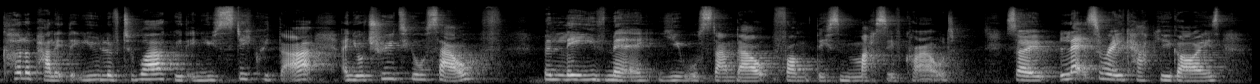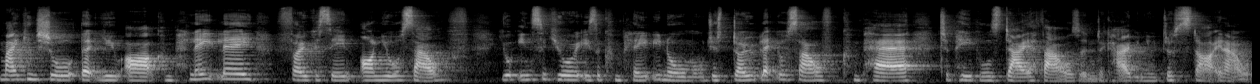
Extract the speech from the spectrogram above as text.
colour palette that you love to work with and you stick with that and you're true to yourself, believe me, you will stand out from this massive crowd. So let's recap you guys, making sure that you are completely focusing on yourself. Your insecurities are completely normal. Just don't let yourself compare to people's day a thousand, okay, when you're just starting out.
